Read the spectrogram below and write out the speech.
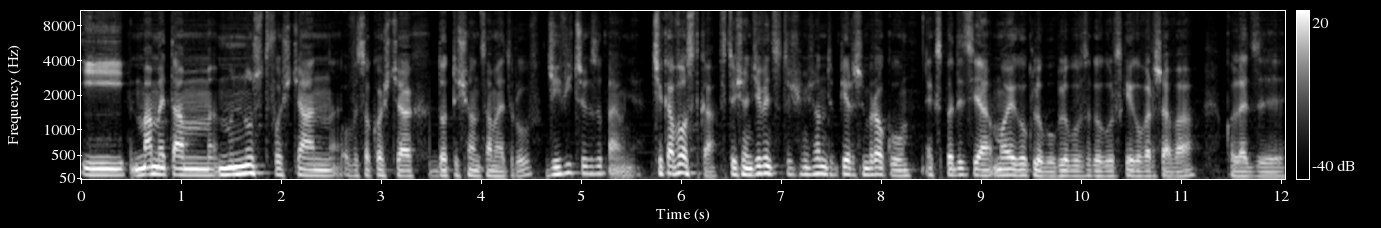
I mamy tam mnóstwo ścian o wysokościach do 1000 metrów, dziewiczych zupełnie. Ciekawostka, w 1981 roku ekspedycja mojego klubu, Klubu Wysokogórskiego Warszawa, koledzy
